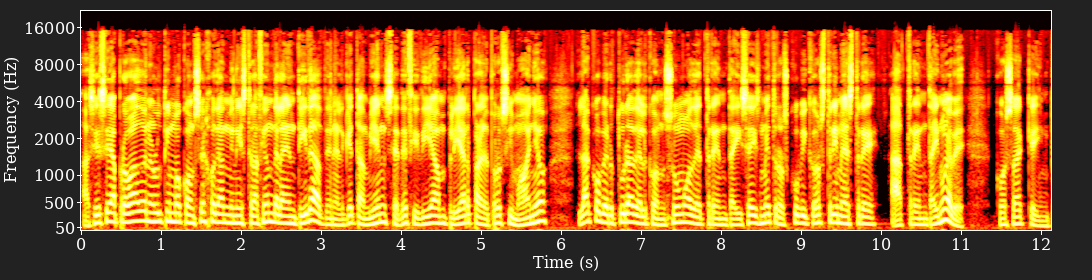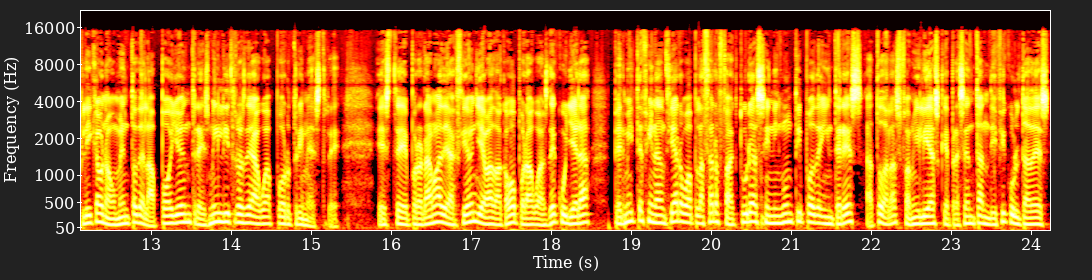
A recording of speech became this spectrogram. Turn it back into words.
Así se ha aprobado en el último Consejo de Administración de la entidad, en el que también se decidía ampliar para el próximo año la cobertura del consumo de 36 metros cúbicos trimestre a 39, cosa que implica un aumento del apoyo en 3.000 litros de agua por trimestre. Este programa de acción llevado a cabo por Aguas de Cullera permite financiar o aplazar facturas sin ningún tipo de interés a todas las familias que presentan dificultades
